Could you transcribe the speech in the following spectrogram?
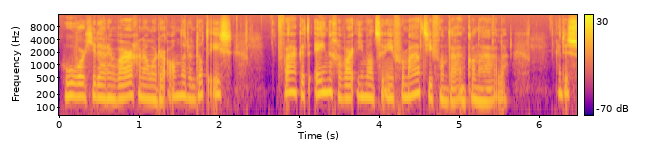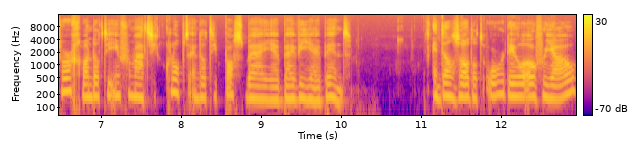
hoe word je daarin waargenomen door anderen, dat is vaak het enige waar iemand zijn informatie vandaan kan halen. Dus zorg gewoon dat die informatie klopt en dat die past bij, uh, bij wie jij bent. En dan zal dat oordeel over jou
